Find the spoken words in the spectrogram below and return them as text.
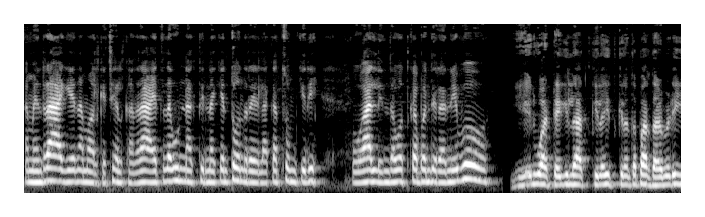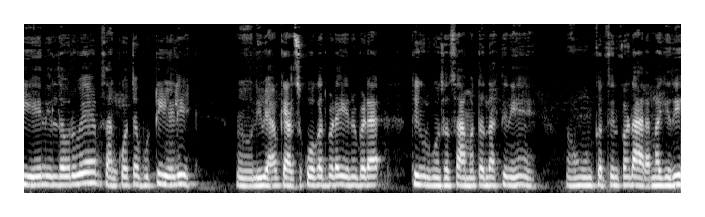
ಆಮೇಲೆ ರಾಗಿ ನಮ್ಮ ಹೊಲಕ್ಕೆ ಚೆಲ್ಕೊಂಡ್ರೆ ಆಯ್ತದ ಉಣ್ಣಕ್ಕೆ ತಿನ್ನಕ್ಕೆ ತೊಂದರೆ ಇಲ್ಲ ಕತ್ ಸುಮ್ಕಿರಿ. ಓ ಅಲ್ಲಿಂದ ಓದ್ಕೊ ಬಂದಿರ ನೀವು? ಏನು ಹೊಟ್ಟೆಗಿಲ್ಲ ಹತ್ಕಿಲ್ಲ ಇದ್ಕಿಲ್ಲ ಅಂತ ಪರದಾಡಬೇಡಿ ಏನಿಲ್ದವ್ರು ಸಂಕೋಚ ಬಿಟ್ಟು ಹೇಳಿ. ನೀವು ಯಾವ ಕೆಲ್ಸಕ್ಕೆ ಹೋಗೋದು ಬೇಡ ಏನು ಬೇಡ ತಿಂಗ್ಳಿಗೊಂದ್ಸಲ ಸಾಮಾನು ತಂದಾಕ್ತೀನಿ. ಉಣ್ಕೊಂಡು ತಿನ್ಕೊಂಡು ಆರಾಮಾಗಿರಿ.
